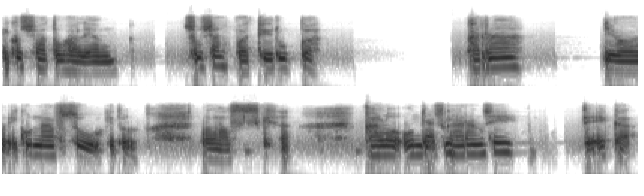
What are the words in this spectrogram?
itu suatu hal yang susah buat dirubah. Karena yo itu nafsu gitu loh. Las gitu. Kalau untuk Jadi- sekarang sih dia enggak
